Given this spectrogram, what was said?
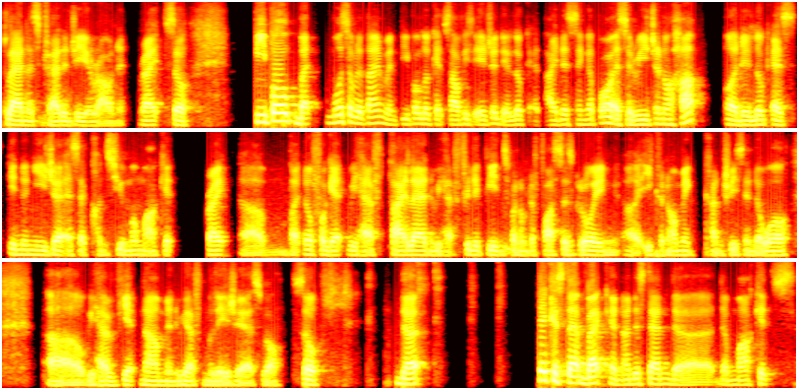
plan a strategy around it, right? So people, but most of the time when people look at Southeast Asia, they look at either Singapore as a regional hub or they look as Indonesia as a consumer market, right? Um, but don't forget, we have Thailand, we have Philippines, one of the fastest growing uh, economic countries in the world. Uh, we have Vietnam and we have Malaysia as well. So the take a step back and understand the the markets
